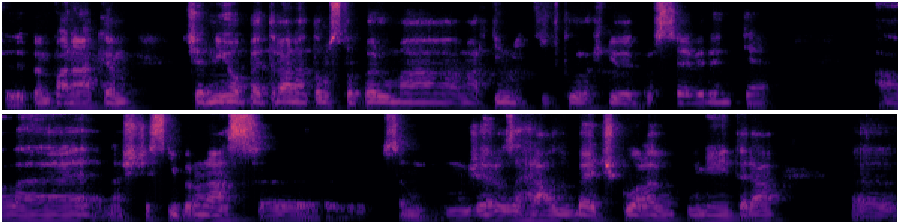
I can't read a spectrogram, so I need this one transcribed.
Filipem Panákem. Černýho Petra na tom stoperu má Martin Vítík v tuhle chvíli prostě evidentně, ale naštěstí pro nás eh, se může rozehrát v Bčku, ale u něj teda eh,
